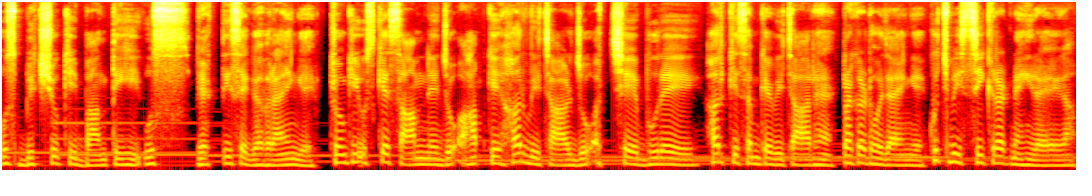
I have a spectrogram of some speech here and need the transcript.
उस भिक्षु की बांति ही उस व्यक्ति से घबराएँगे, क्योंकि उसके सामने जो आपके हर विचार, जो अच्छे, बुरे, हर किस्म के विचार हैं, प्रकट हो जाएँगे, कुछ भी सीक्रेट नहीं रहेगा।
